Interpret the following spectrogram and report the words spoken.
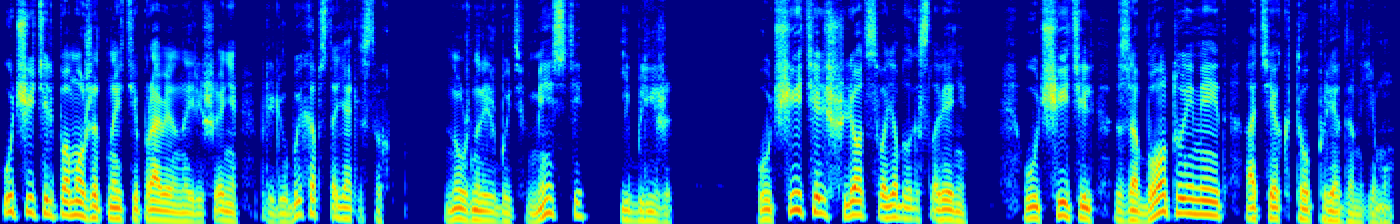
Учитель поможет найти правильное решение при любых обстоятельствах. Нужно лишь быть вместе и ближе. Учитель шлет свое благословение. Учитель заботу имеет о тех, кто предан ему.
